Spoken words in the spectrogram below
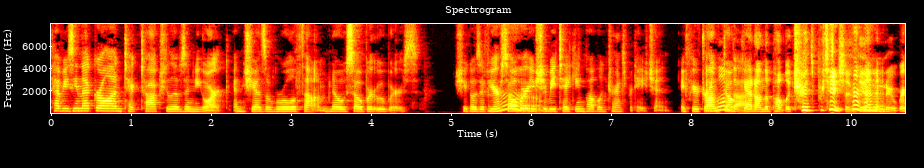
Have you seen that girl on TikTok? She lives in New York and she has a rule of thumb no sober Ubers. She goes, if you're sober, you Oh. should be ah. taking public transportation. If you're drunk, don't that. get on the public transportation. Get an Uber.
